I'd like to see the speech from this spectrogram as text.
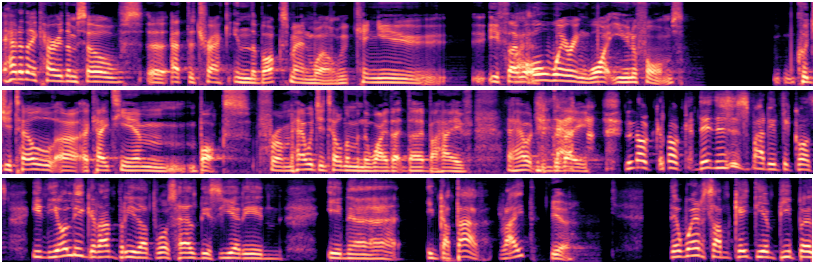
how do they carry themselves uh, at the track in the box, Manuel? Can you, if they were all wearing white uniforms, could you tell uh, a KTM box from? How would you tell them in the way that they behave? How do they? look, look, this is funny because in the only Grand Prix that was held this year in in uh, in Qatar, right? Yeah, there were some KTM people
